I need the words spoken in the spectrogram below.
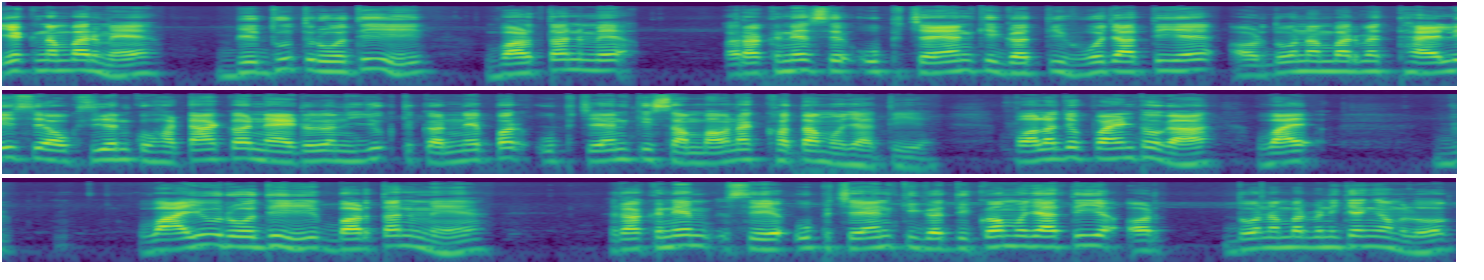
एक नंबर में विद्युत रोधी बर्तन में रखने से उपचयन की गति हो जाती है और दो नंबर में थैली से ऑक्सीजन को हटाकर नाइट्रोजन युक्त करने पर उपचयन की संभावना खत्म हो जाती है। पहला जो पॉइंट होगा, वायु, वायुरोधी बर्तन में रखने से उपचयन की गति कम हो जाती है और दो नंबर में निकलेंगे हम लोग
